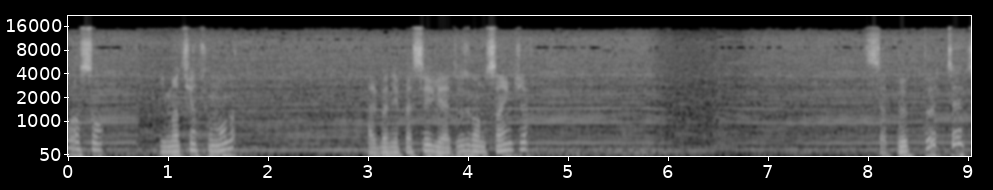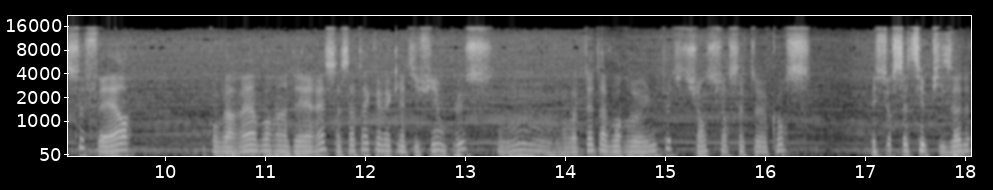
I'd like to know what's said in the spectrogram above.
L'instant. Il maintient tout le monde. Albon est passé, il est à 2 secondes 5. Ça peut peut-être se faire. Donc on va réavoir un DRS, ça s'attaque avec Latifi en plus. Mmh, on va peut-être avoir euh, une petite chance sur cette euh, course et sur cet épisode.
